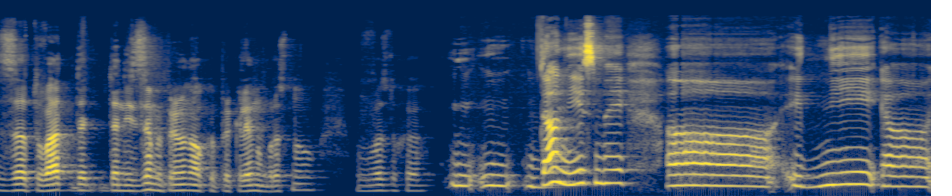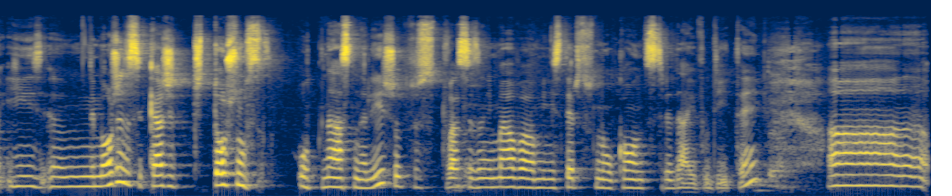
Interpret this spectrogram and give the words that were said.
за това да, да не излизаме, примерно, ако е прекалено мръсно във въздуха. Да, ние сме а, едни а, и а, не може да се каже, че точно от нас, нали, защото с това да. се занимава Министерството на околната среда и водите. Да. А,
